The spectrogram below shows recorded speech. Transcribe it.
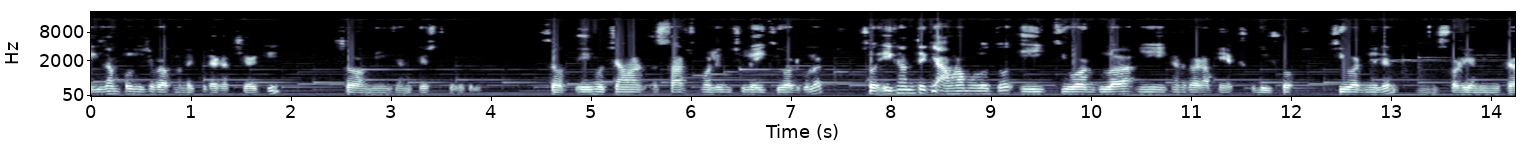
এক্সাম্পল হিসেবে আপনাদেরকে দেখাচ্ছি আর কি। সো আমি এখানে পেস্ট করে দিলাম। সো এই হচ্ছে আমার সার্চ ভলিউম ছিল এই কিওয়ার্ডগুলো সো এখান থেকে আমরা মূলত এই কিওয়ার্ডগুলা নিয়ে এখানে ধরেন আপনি একশো, দুইশো কিওয়ার্ড নিলেন। সরি আমি এটা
